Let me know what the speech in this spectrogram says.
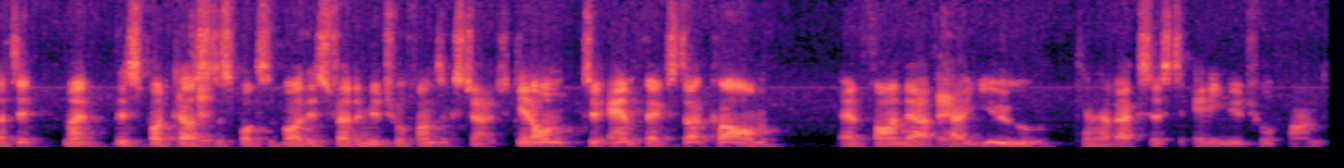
that's it, mate. This podcast is sponsored by the Australian Mutual Funds Exchange. Get on to amfex.com and find out There. how you can have access to any mutual fund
